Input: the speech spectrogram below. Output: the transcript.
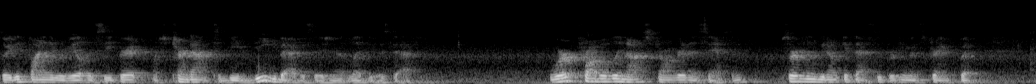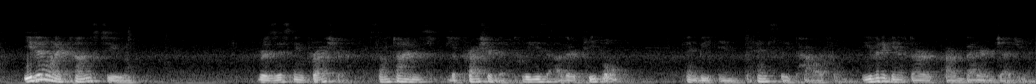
So he did finally reveal his secret, which turned out to be the bad decision that led to his death. We're probably not stronger than Samson. Certainly, we don't get that superhuman strength, but even when it comes to resisting pressure, sometimes the pressure to please other people can be intensely powerful, even against our, our better judgment.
